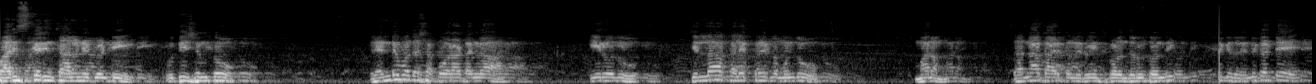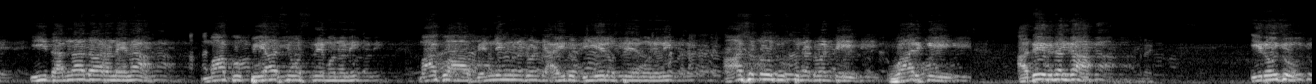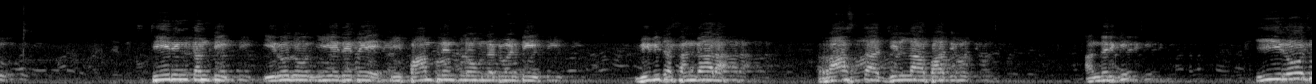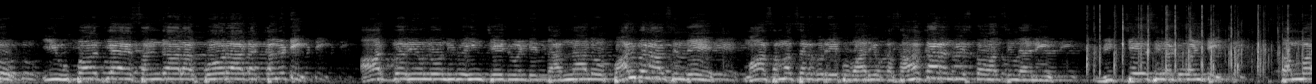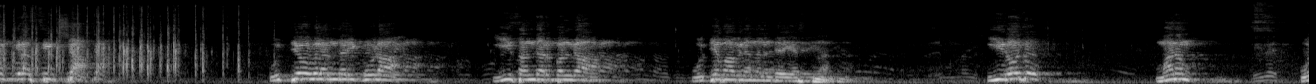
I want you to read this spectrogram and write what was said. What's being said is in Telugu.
పరిష్కరించాలనేటువంటి ఉద్దేశంతో రెండవ దశ పోరాటంగా ఈరోజు జిల్లా కలెక్టరేట్ల ముందు మనం ధర్నా కార్యక్రమం నిర్వహించుకోవడం జరుగుతోంది. ఎందుకంటే ఈ ధర్నా ద్వారానైనా మాకు పిఆర్సీ వస్తేమోనని మాకు ఆ పెండింగ్ ఉన్నటువంటి ఐదు డిఏలు వస్తాయేమోనని ఆశతో చూస్తున్నటువంటి వారికి అదే విధంగా ఈరోజు స్టీరింగ్ కమిటీ ఈరోజు ఈ ఏదైతే ఈ పాంప్లెంట్లో ఉన్నటువంటి వివిధ సంఘాల రాష్ట్ర జిల్లా బాధ్యులు అందరికీ ఈరోజు ఈ ఉపాధ్యాయ సంఘాల పోరాట కమిటీ ఆధ్వర్యంలో నిర్వహించేటువంటి ధర్నాలో పాల్గొనాల్సిందే. మా సమస్యలకు రేపు వారి యొక్క సహకారం తీసుకోవాల్సిందే అని విచ్చేసినటువంటి సమగ్ర శిక్ష ఉద్యోగులందరికీ కూడా ఈ సందర్భంగా ఉద్యమాభినందనలు తెలియజేస్తున్నాను. ఈరోజు మనం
